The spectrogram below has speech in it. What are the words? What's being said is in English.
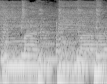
teman teman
